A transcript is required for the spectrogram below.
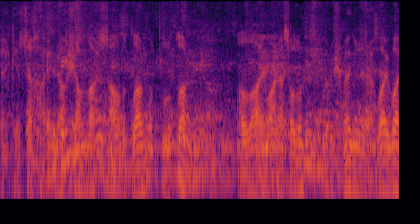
Herkese hayırlı akşamlar, sağlıklar, mutluluklar. Allah'a emanet olun. Görüşmek üzere. Bay bay.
